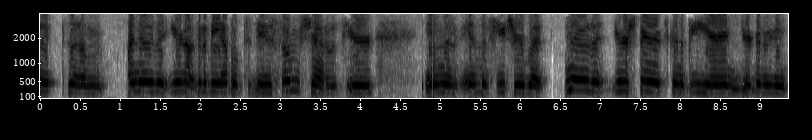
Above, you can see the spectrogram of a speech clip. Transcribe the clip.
that um, I know that you're not going to be able to do some shows here in the in the future, but know that your spirit's going to be here and you're going to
